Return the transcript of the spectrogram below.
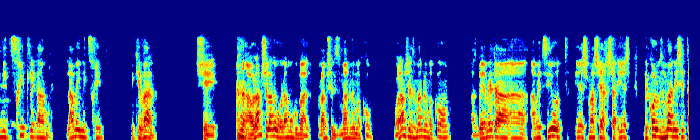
נצחית לגמרי. למה היא נצחית? מכיוון שהעולם שלנו הוא עולם מוגבל, עולם של זמן ומקום. בעולם של זמן ומקום, אז באמת המציאות, יש מה שעכשיו, יש, לכל זמן יש את,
